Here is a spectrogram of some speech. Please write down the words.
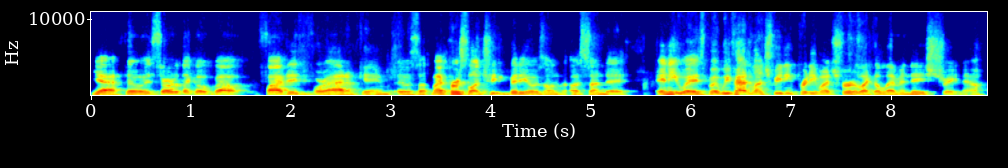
Yeah, so it started like about five days before Adam came. It was my first lunch feeding video was on a Sunday. Anyways, but we've had lunch feeding pretty much for like 11 days straight now.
